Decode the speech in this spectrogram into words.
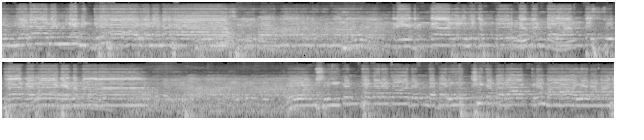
జగన్నాథనాకార విగ్రహాయ నమ. శ్రీ శృంగారరస సంపూర్ణ మండలాంత సుధాకరాయ నమః. ఓం శ్రీకంఠకరకోదండ పరీక్షిత పరాక్రమాయ నమః.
